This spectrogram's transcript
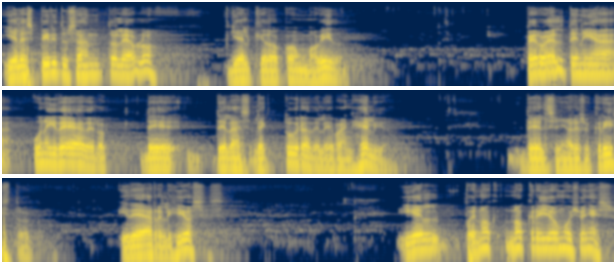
Y el Espíritu Santo le habló y él quedó conmovido. Pero él tenía una idea de, lo, de, de las lecturas del Evangelio del Señor Jesucristo, ideas religiosas. Y él pues no, no creyó mucho en eso.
